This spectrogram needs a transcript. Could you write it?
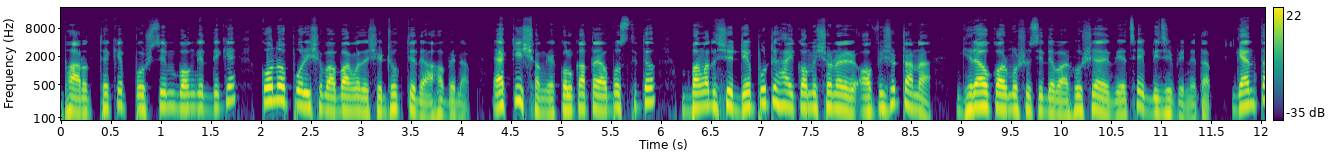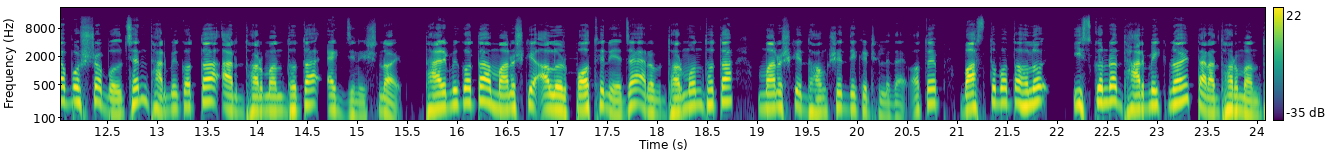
ভারত থেকে পশ্চিমবঙ্গের দিকে কোনো পরিষেবা বাংলাদেশে ঢুকতে দেওয়া হবে না। একই সঙ্গে কলকাতায় অবস্থিত বাংলাদেশের ডেপুটি হাই কমিশনারের অফিসও টানা ঘেরাও কর্মসূচি দেওয়ার হুঁশিয়ারি দিয়েছে বিজেপি নেতা। জ্ঞানতাপসরা বলছেন, ধার্মিকতা আর ধর্মান্ধতা এক জিনিস নয়। ধার্মিকতা মানুষকে আলোর পথে নিয়ে যায় আর ধর্মান্ধতা মানুষকে ধ্বংসের দিকে ঠেলে দেয়। অতএব বাস্তবতা হলো, ইস্কনরা ধার্মিক নয়, তারা ধর্মান্ধ।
